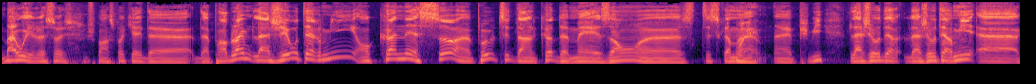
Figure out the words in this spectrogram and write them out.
Ben oui, là, ça, je pense pas qu'il y ait de, problème. La géothermie, on connaît ça un peu, tu sais, dans le cas de maison, euh, c'est comme un, puits. La, la géothermie, euh,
